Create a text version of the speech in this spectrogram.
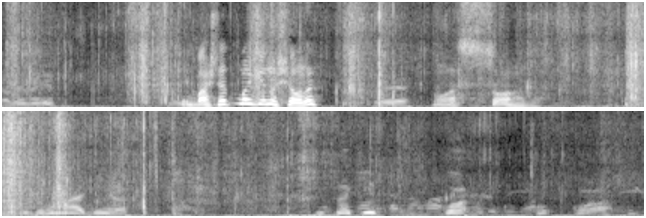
Tá vendo aí? Tem bastante manguinha no chão, né? É, Nossa só, tudo arrumadinho, ó. Isso aqui co co corte.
